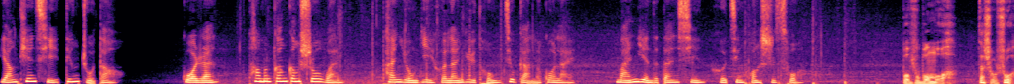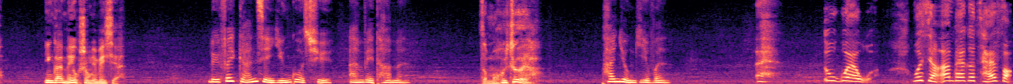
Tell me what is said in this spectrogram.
杨天琪叮嘱道。果然，他们刚刚说完，潘永义和蓝玉彤就赶了过来，满眼的担心和惊慌失措。伯父伯母在手术，应该没有生命危险。吕飞赶紧迎过去安慰他们。怎么会这样？潘永义问。哎，都怪我，我想安排个采访，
